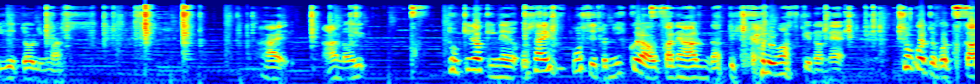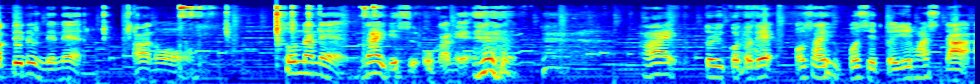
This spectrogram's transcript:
入れております。はい。あの、時々ね、お財布ポシェットにいくらお金あるんだって聞かれますけどね、ちょこちょこ使ってるんでね、あの、そんなね、ないです、お金。はい。ということで、お財布ポシェット入れました。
